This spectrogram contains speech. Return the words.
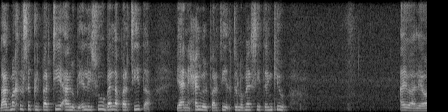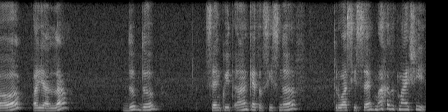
بعد ما خلصت ال partie قالوا بيقول لي شو bella partita؟ يعني حلو ال partie. قلت له merci thank you أيوه قال لي هوب. يلا. دب دب 5 8 1 4 6 9 3 6 5 ما اخذت معي شيء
